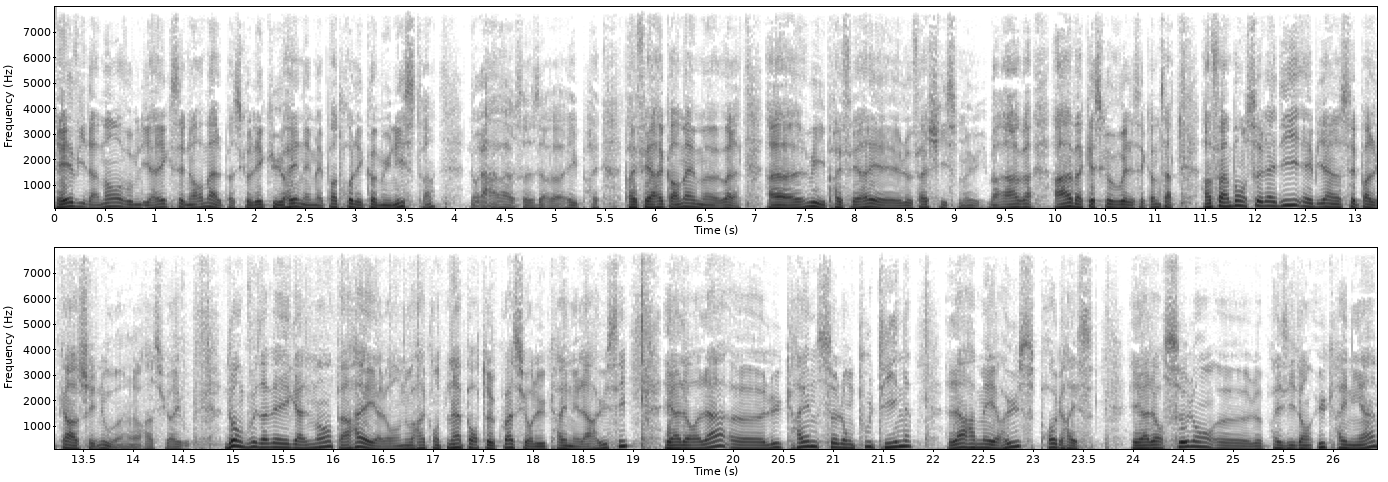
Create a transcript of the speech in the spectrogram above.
Et évidemment, vous me direz que c'est normal parce que les curés n'aimaient pas trop les communistes. Hein. Ah, ils préféraient quand même, euh, voilà. Euh, oui, ils préféraient le fascisme. Oui. Bah, ah, bah, ah, bah qu'est-ce que vous voulez C'est comme ça. Enfin bon, cela dit, eh bien, c'est pas le cas chez nous. Hein, rassurez-vous. Donc vous avez également, pareil. Alors on nous raconte n'importe quoi sur l'Ukraine et la Russie. Et alors là, l'Ukraine, selon Poutine, l'armée russe progresse. Et alors, selon euh, le président ukrainien,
